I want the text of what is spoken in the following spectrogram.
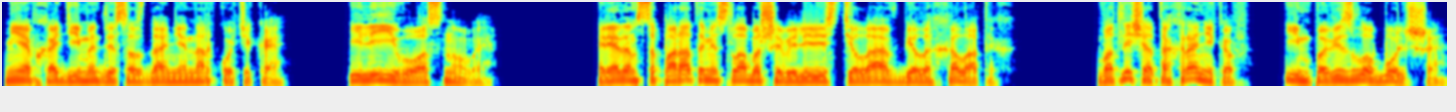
необходимые для создания наркотика или его основы. Рядом с аппаратами слабо шевелились тела в белых халатах. В отличие от охранников, им повезло больше.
